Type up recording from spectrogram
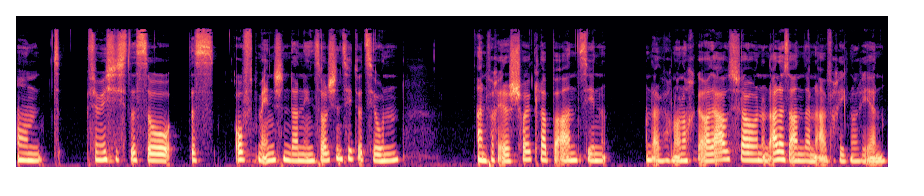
Und für mich ist das so, dass oft Menschen dann in solchen Situationen einfach ihre Scheuklappe anziehen und einfach nur noch geradeaus schauen und alles andere einfach ignorieren.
